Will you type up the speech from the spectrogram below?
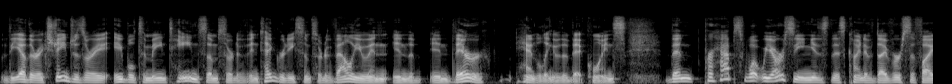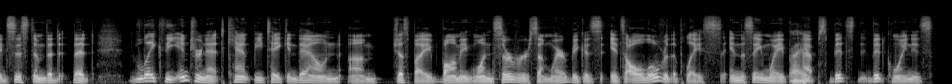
the other exchanges are able to maintain some sort of integrity, some sort of value in in the in their handling of the bitcoins, then perhaps what we are seeing is this kind of diversified system that that like the internet can't be taken down um, just by bombing one server somewhere because it's all over the place. In the same way, perhaps right. bits, Bitcoin is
